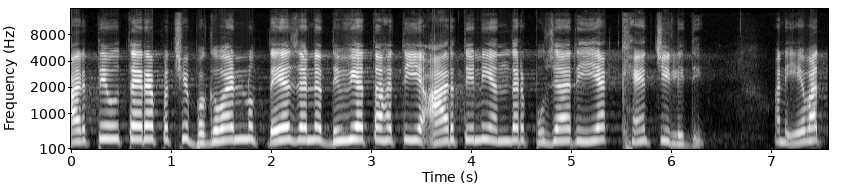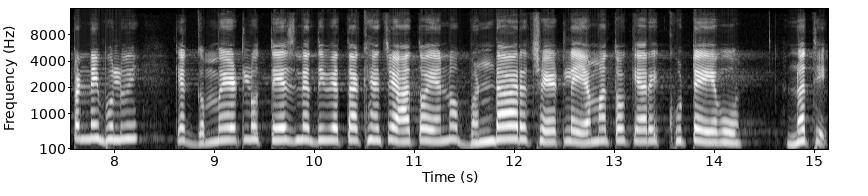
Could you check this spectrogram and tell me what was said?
આરતી ઉતાર્યા પછી ભગવાનનું તેજ અને દિવ્યતા હતી, એ આરતીની અંદર પૂજારીએ ખેંચી લીધી. અને એ વાત પણ નહીં ભૂલવી કે ગમે એટલું તેજ ને દિવ્યતા ખેંચે, આ તો એનો ભંડાર છે, એટલે એમાં તો ક્યારેય ખૂટે એવું નથી.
